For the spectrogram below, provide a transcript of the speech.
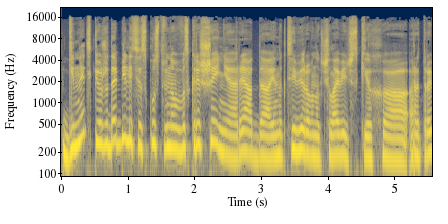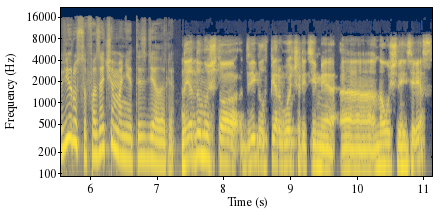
Генетики уже добились искусственного воскрешения ряда инактивированных человеческих э, ретровирусов. А зачем они это сделали? Ну, я думаю, что двигал в первую очередь ими э, научный интерес,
